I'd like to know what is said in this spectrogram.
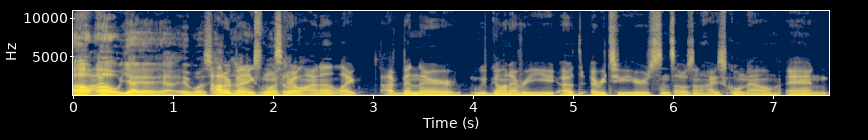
Oh, I- oh, yeah, yeah, yeah. It was Outer Hilton Banks, North was Hilton Carolina. Like I've been there. We've gone every ye- uh, every two years since I was in high school now, and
